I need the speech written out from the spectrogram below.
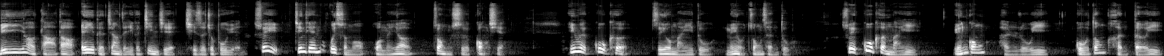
B 要达到 A 的这样的一个境界，其实就不远。所以今天为什么我们要重视贡献？因为顾客只有满意度，没有忠诚度。所以顾客满意，员工很如意，股东很得意，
